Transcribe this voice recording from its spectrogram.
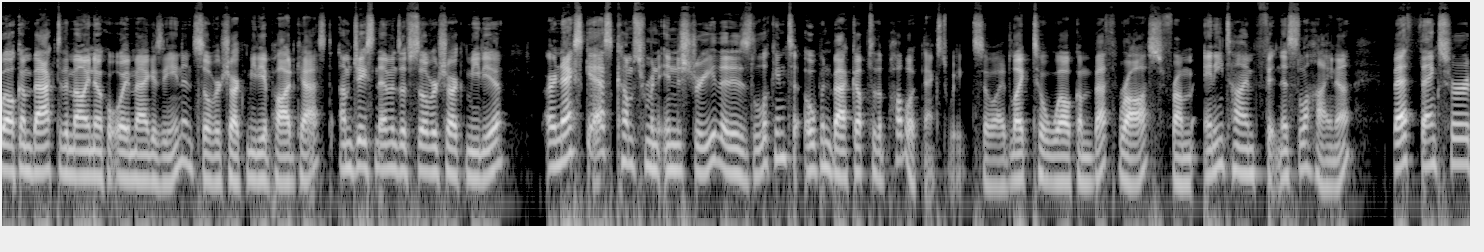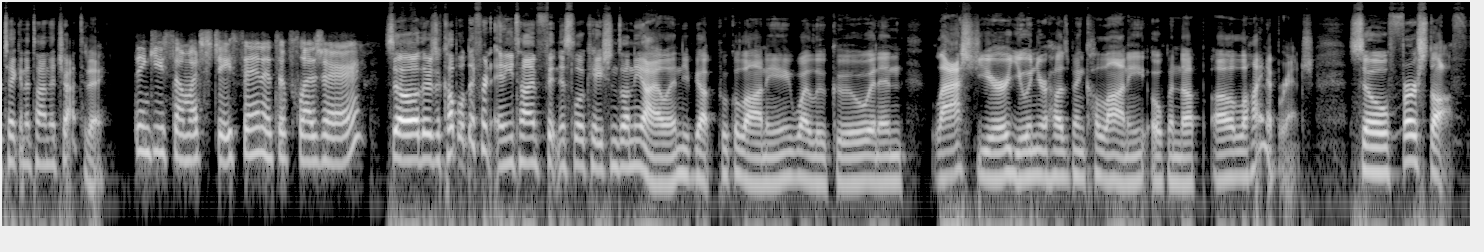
Welcome back to the Maui no Oi magazine and SilverShark Media podcast. I'm Jason Evans of SilverShark Media. Our next guest comes from an industry that is looking to open back up to the public next week. So I'd like to welcome Beth Ross from Anytime Fitness Lahaina. Beth, thanks for taking the time to chat today. Thank you so much, Jason. It's a pleasure. So there's a couple different Anytime Fitness locations on the island. You've got Pukalani, Wailuku, and then last year you and your husband Kalani opened up a Lahaina branch. So first off,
